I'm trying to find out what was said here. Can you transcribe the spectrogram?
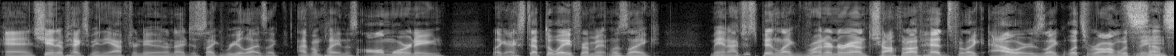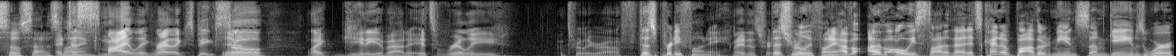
And she ended up texting me in the afternoon, and I just like realized like I've been playing this all morning. Like I stepped away from it and was like, man, I've just been like running around chopping off heads for like hours. Like, what's wrong with me? Sounds so satisfying. and just smiling, right? Like just being so like giddy about it. It's really, it's really rough. That's pretty funny. It is. pretty That's funny. really funny. I've I've always thought of that. It's kind of bothered me in some games where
